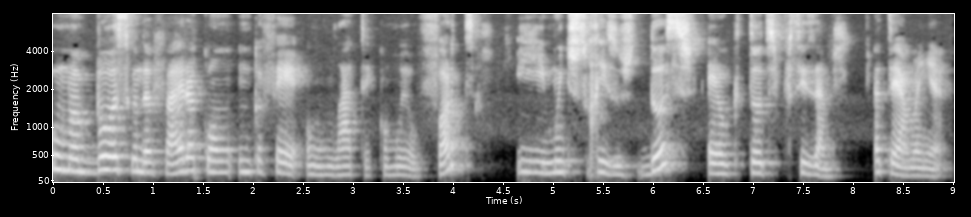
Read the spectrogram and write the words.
Uma boa segunda-feira com um café ou um latte como eu forte e muitos sorrisos doces é o que todos precisamos. Até amanhã!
